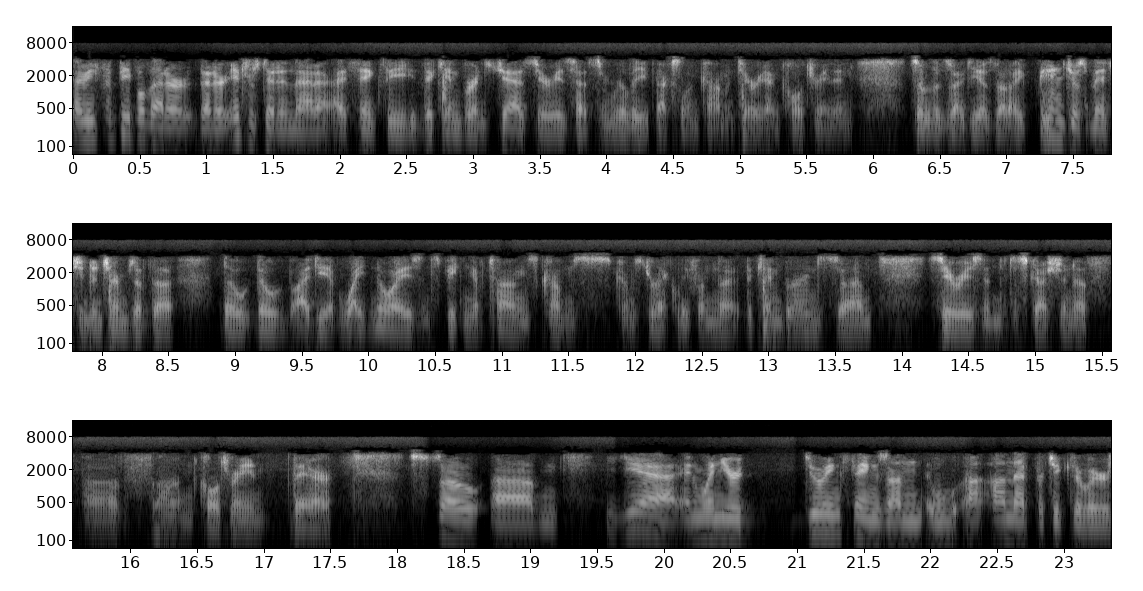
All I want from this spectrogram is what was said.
I mean, for people that are that are interested in that, I think the the Ken Burns Jazz series has some really excellent commentary on Coltrane and some of those ideas that I just mentioned in terms of the, the the idea of white noise and speaking of tongues comes comes directly from the the Ken Burns um, series and the discussion of of um, Coltrane there. So um, yeah, and when you're doing things on on that particular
